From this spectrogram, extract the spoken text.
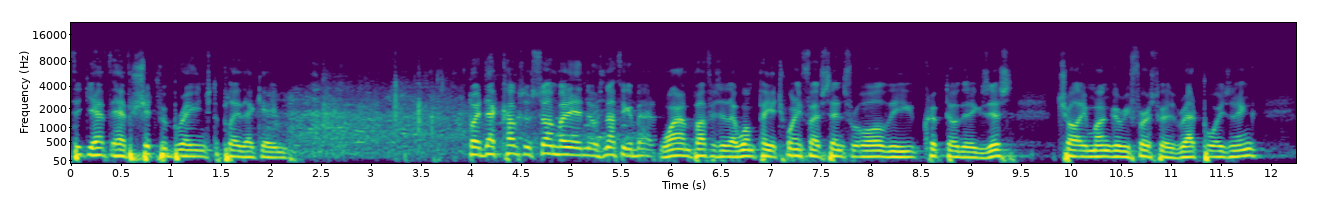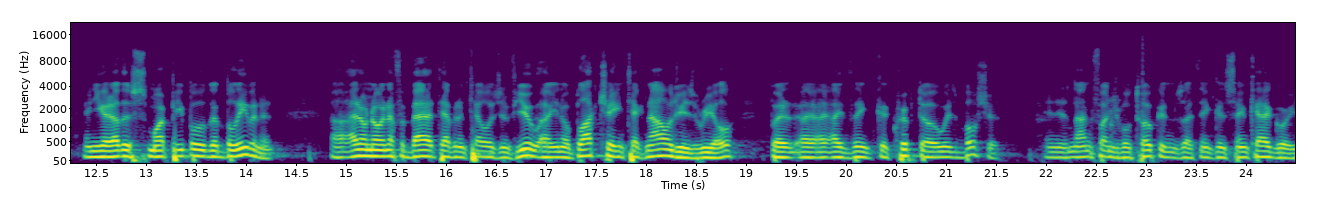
I think you have to have shit for brains to play that game. but that comes from somebody that knows nothing about it. Warren Buffett says, I won't pay you 25 cents for all the crypto that exists. Charlie Munger refers to it as rat poisoning. And you got other smart people that believe in it. Uh, I don't know enough about it to have an intelligent view. Uh, you know, blockchain technology is real, but I, I think uh, crypto is bullshit. And there's non-fungible tokens, I think, in the same category.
